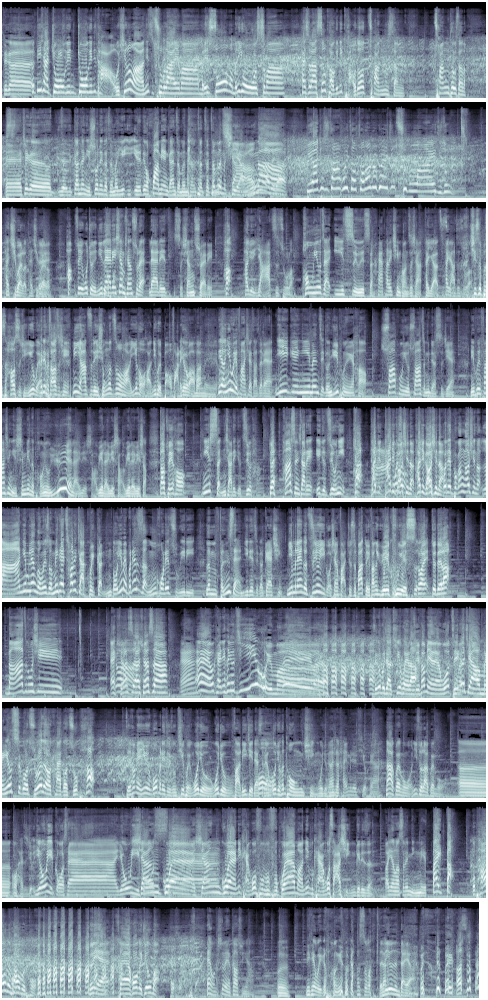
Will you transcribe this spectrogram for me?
这个我底下脚给你脚给你套起了嘛？你是出不来吗？没得锁嘛？没得钥匙吗？还是拿手铐给你铐到床上床头上了？呃，这个呃，刚才你说那个怎么也也这个画面感怎么怎怎怎怎么那么强呢？啊？对啊，就是咋会找找老娘管已经出不来这种，太奇怪了，太奇怪了对。好，所以我觉得你男的想不想出来？男的是想出来的。好，他就压制住了。朋友在一次又一次喊他的情况之下，他压制他压制住了，其实不是好事情，因为为肯定不是好事情。你压制的凶了之后哈，以后哈你会爆发的有个办法更猛的。然后你会发现啥子呢？你跟你们这个女朋友也好，耍朋友耍这么一段时间，你会发现你身边的朋友越来越少，越来越少，越来越少，到最后你剩下的就只有他，对他剩下的也就只有你。好，他就他就高兴了，他就高兴了不。得不光高兴了，那你们两个我跟你说，每天吵的架会更多，因为没得任何的注意力能分散你的这个感情。你们两个只有一个想法，就是把对方越哭越死，对就对了。那这东西，哎，是吧薛老师啊，薛老师啊，哎哎，我看你很有体会嘛。这个不叫体会了这，方面呢，我这个叫没有吃过猪肉，看过猪跑。这方面，因为我没得这种体会，我就我就无法理解，但是呢，哦我就很同情，我就但是还没得体会啊。哪管过我？你说哪管过我？呃，我，还是有有一个噻，有一个想管想管，你看我服不服管嘛？你不看我啥性格的人，把杨老师的命脉逮到。我跑都跑不脱。兄弟，出来喝个酒嘛？哎，我顺便告诉你啊，嗯，那天我一个朋友告诉我，真的有人带 呀？我我也告诉我，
